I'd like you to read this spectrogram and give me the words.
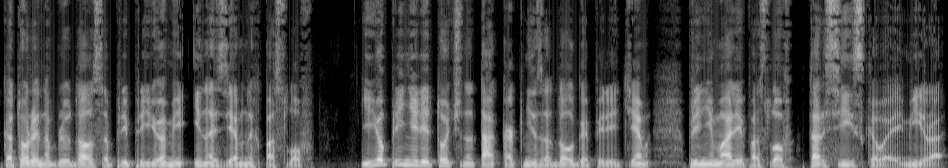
который наблюдался при приеме иноземных послов. Ее приняли точно так, как незадолго перед тем принимали послов Тарсийского эмира,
